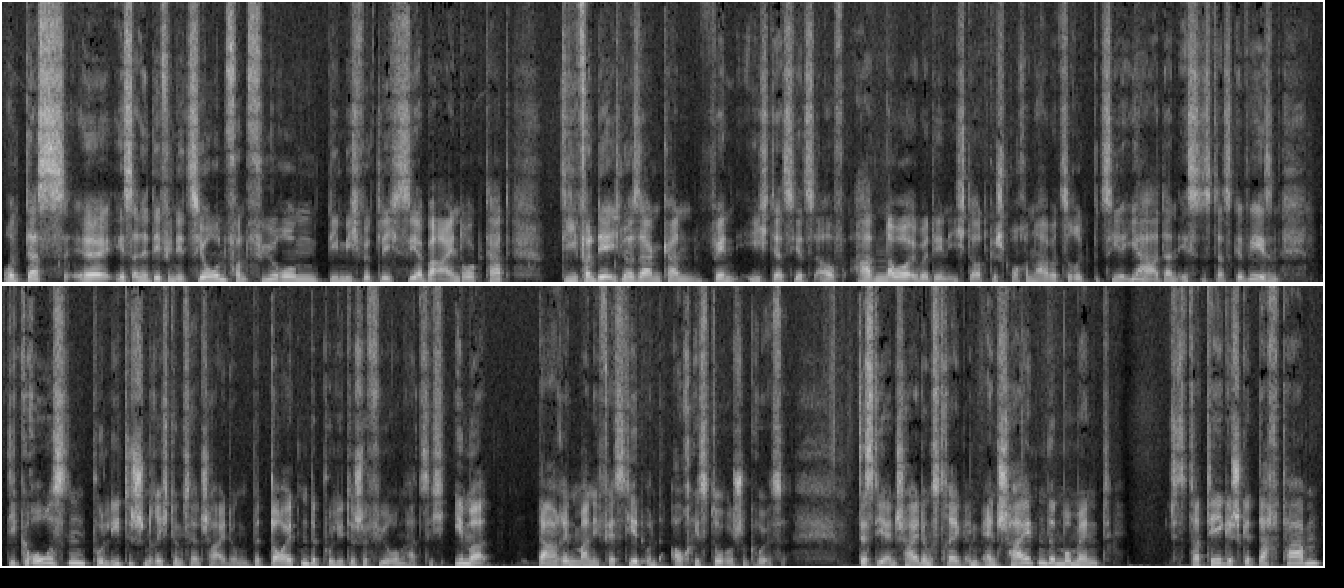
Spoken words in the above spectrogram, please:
Und das äh, ist eine Definition von Führung, die mich wirklich sehr beeindruckt hat, die, von der ich nur sagen kann, wenn ich das jetzt auf Adenauer, über den ich dort gesprochen habe, zurückbeziehe, ja, dann ist es das gewesen. Die großen politischen Richtungsentscheidungen, bedeutende politische Führung hat sich immer darin manifestiert und auch historische Größe, dass die Entscheidungsträger im entscheidenden Moment strategisch gedacht haben,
